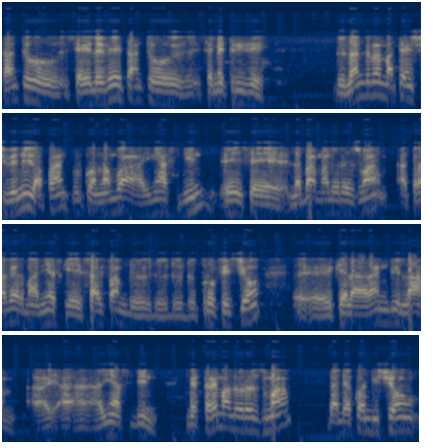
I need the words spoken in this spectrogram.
Tantôt c'est élevé, tantôt c'est maîtrisé. Le lendemain matin, je suis venu la prendre pour qu'on l'envoie à Ignace Din. Et c'est là-bas, malheureusement, à travers ma nièce qui est sage-femme de, profession, qu'elle a rendu l'âme à, à, Ignace Din. Mais très malheureusement, dans des conditions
